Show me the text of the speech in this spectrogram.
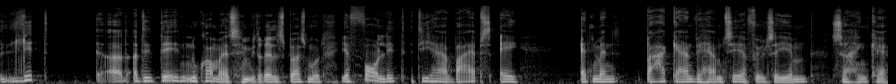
Lidt, og det, det, nu kommer jeg til mit reelle spørgsmål, jeg får lidt de her vibes af, at man bare gerne vil have ham til at føle sig hjemme, så han kan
